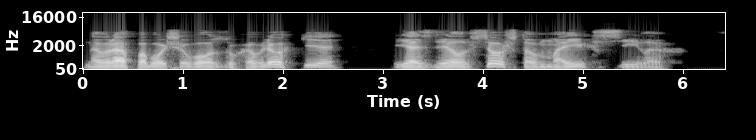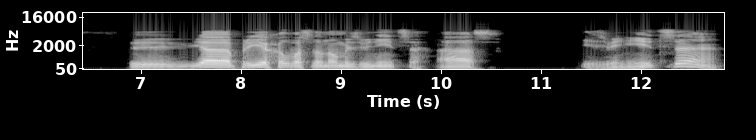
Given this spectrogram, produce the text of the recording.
Набрав побольше воздуха в легкие, я сделал все, что в моих силах. Э, я приехал в основном извиниться, ас. Извиниться?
